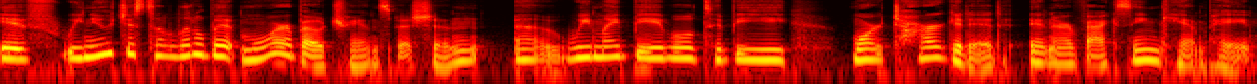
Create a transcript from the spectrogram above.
if we knew just a little bit more about transmission, uh, we might be able to be more targeted in our vaccine campaign.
